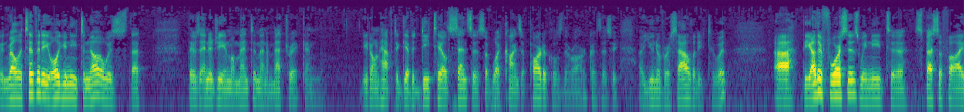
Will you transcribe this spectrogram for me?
In relativity, all you need to know is that there's energy and momentum and a metric, and you don't have to give a detailed census of what kinds of particles there are because there's a, a, universality to it. Uh, the other forces, we need to specify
